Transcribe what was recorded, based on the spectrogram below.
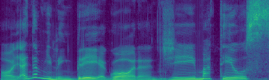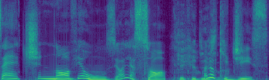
Olha, ainda me lembrei agora de Mateus 7, 9 a 11. Olha só. Que, que diz? Olha lá? o que diz.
